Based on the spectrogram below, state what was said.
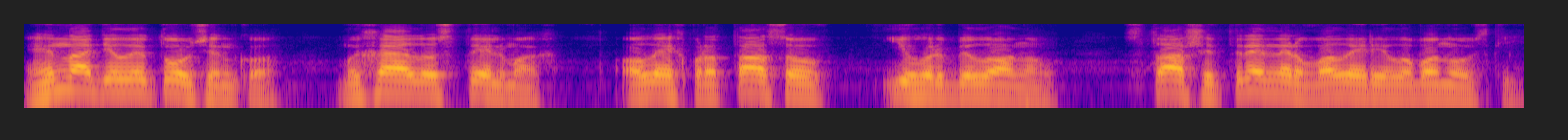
Геннадій Литовченко, Михайло Стельмах, Олег Протасов, Ігор Біланов, старший тренер Валерій Лобановський.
